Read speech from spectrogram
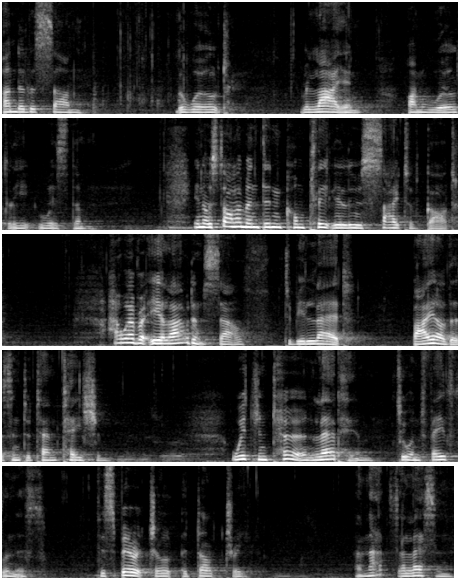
under the sun, the world, relying on worldly wisdom. You know, Solomon didn't completely lose sight of God. However, he allowed himself to be led by others into temptation, which in turn led him to unfaithfulness, to spiritual adultery. And that's a lesson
